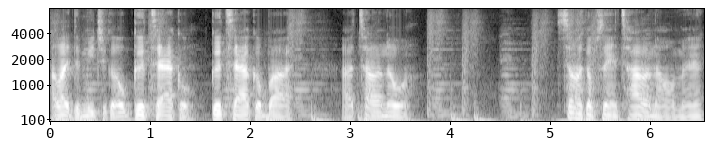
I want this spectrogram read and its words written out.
I like Demetric. Oh, good tackle. Good tackle by uh, Talanoa. Sound like I'm saying Tylenol, man.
